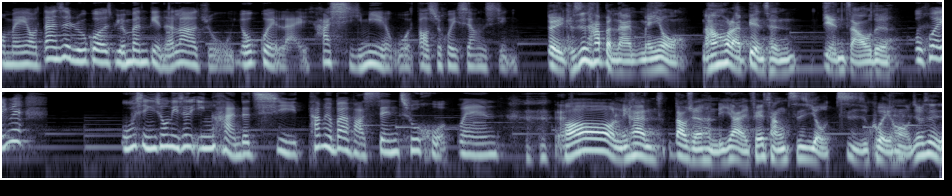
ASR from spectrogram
我没有，但是如果原本点的蜡烛有鬼来，它熄灭，我倒是会相信。对，可是它本来没有，然后后来变成点着的。不会，因为无形兄弟是阴寒的气，他没有办法生出火光。哦，你看道玄很厉害，非常之有智慧哦。就是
